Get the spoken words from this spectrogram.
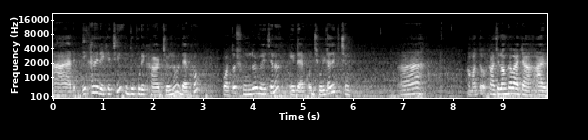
আর এখানে রেখেছি দুপুরে খাওয়ার জন্য। দেখো কত সুন্দর হয়েছে না? এই দেখো ঝোলটা দেখছ? আহ, আমার তো কাঁচা লঙ্কা বাটা। আর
